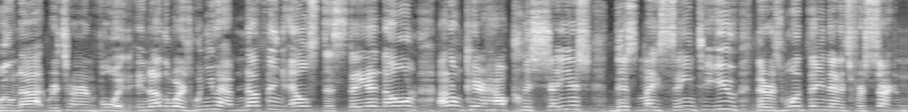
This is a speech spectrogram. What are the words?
will not return void. In other words when you have nothing else to stand on I don't care how cliche cliche-ish this may seem to you, there is one thing that is for certain.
